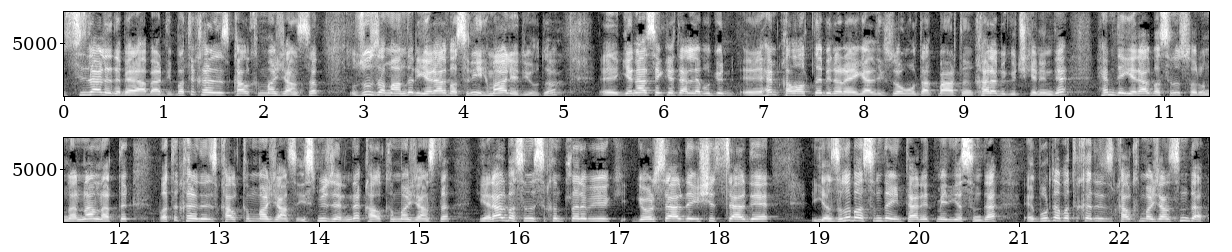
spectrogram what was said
sizlerle de beraberdik. Batı Karadeniz Kalkınma Ajansı uzun zamandır yerel basını ihmal ediyordu. Ee, Genel sekreterle bugün e, hem kahvaltıda bir araya geldik Zonguldak Bartın Karabük üçgeninde hem de yerel basının sorunlarını anlattık. Batı Karadeniz Kalkınma Ajansı ismi üzerinde Kalkınma Ajansı yerel basının sıkıntıları büyük. Görselde, işitselde, yazılı basında, internet medyasında. E, burada Batı Karadeniz Kalkınma Ajansı'nın da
